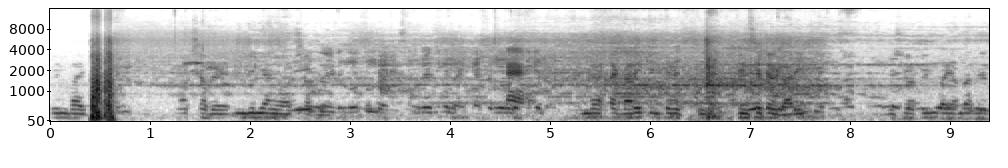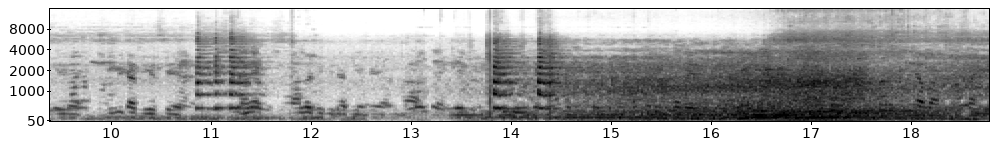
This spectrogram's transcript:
তিন ভাই ওয়ার্কশপে ইঞ্জিনিয়ারিং ওয়ার্কশপে হ্যাঁ। আমরা একটা গাড়ি কিনতে এসেছি তিন সিটের গাড়ি। তিন ভাই আমাদের যে সুবিধা দিয়েছে অনেক ভালো সুবিধা দিয়েছে। আমরা তবে ধন্যবাদ আপনাকে।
